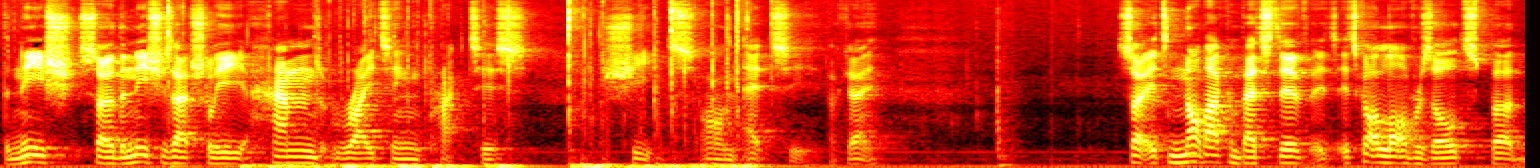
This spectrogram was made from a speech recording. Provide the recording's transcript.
the niche. So the niche is actually handwriting practice sheets on Etsy. Okay. So it's not that competitive. It's, it's got a lot of results, but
